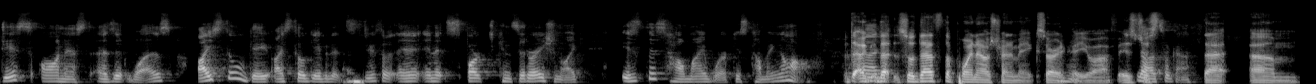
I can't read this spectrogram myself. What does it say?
dishonest as it was i still gave i still gave it its and, and it sparked consideration like is this how my work is coming off? That, that, so that's the point i was trying to make. Sorry mm-hmm. to cut you off. Is just okay. that um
